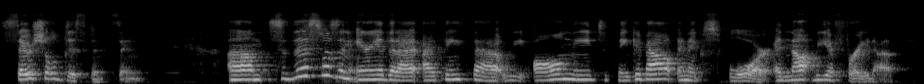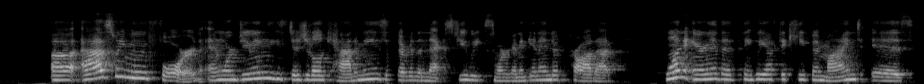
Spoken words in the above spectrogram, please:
social distancing. Um, so this was an area that I, I think that we all need to think about and explore and not be afraid of. uh, as we move forward and we're doing these digital academies over the next few weeks and we're going to get into product one area that i think we have to keep in mind is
